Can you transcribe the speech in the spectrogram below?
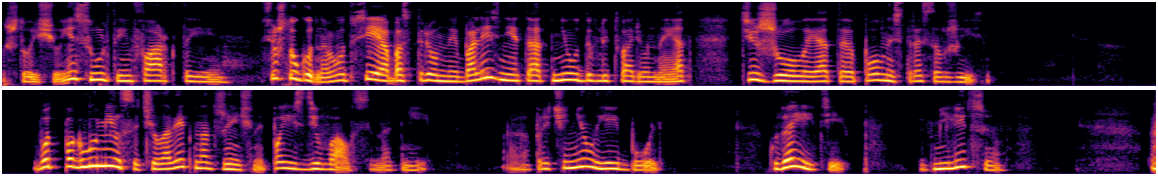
что еще? Инсульты, инфаркты, все что угодно. Вот все обостренные болезни это от неудовлетворенной, от тяжелый, от э, полной в жизни. Вот поглумился человек над женщиной, поиздевался над ней, э, причинил ей боль. Куда ей идти? В милицию?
